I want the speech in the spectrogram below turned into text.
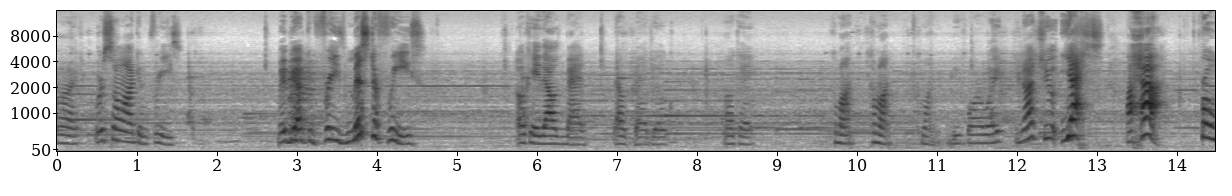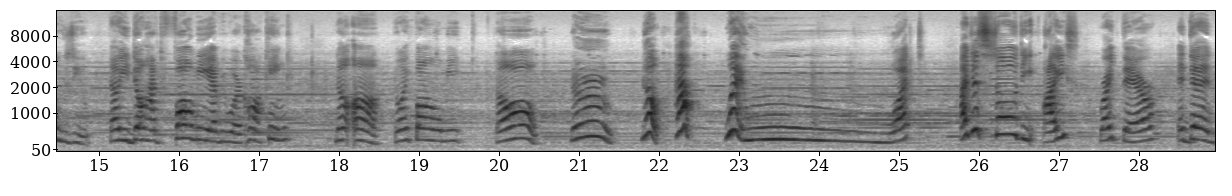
Alright, where's someone I can freeze? Maybe I can freeze Mr. Freeze. Okay, that was bad. That was bad joke. Okay. Come on, come on, come on. Be far away. Do not shoot. Yes! Aha! Froze you. Now you don't have to follow me everywhere, Clock King. No, uh, you ain't follow me. No, no, no. Ha! Wait, what? I just saw the ice right there, and then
